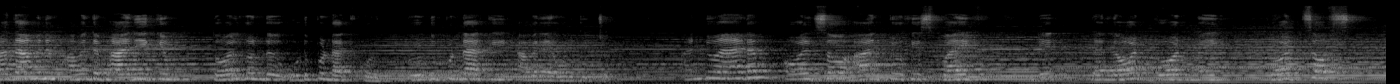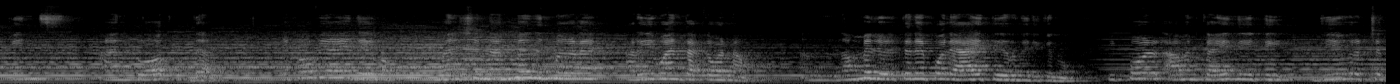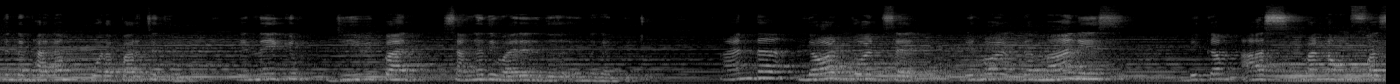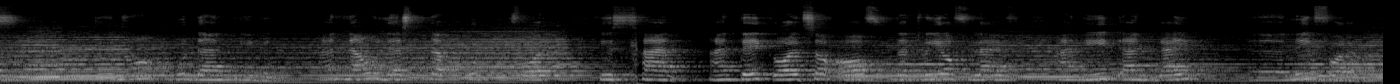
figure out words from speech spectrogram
ആദാമിനും അവന്റെ ഭാര്യയ്ക്കും തോൽ കൊണ്ട് ഉടുപ്പുണ്ടാക്കി കൊടുത്തു. ഉടുപ്പുണ്ടാക്കി അവരെ ഒളിപ്പിച്ചു. And to Adam also and to his wife did the Lord God make gods of skins and clothe them. യഹോവയായ ദൈവം മനുഷ്യൻ നന്മ തിന്മകളെ അറിയുവാൻ തക്കവണ്ണം നമ്മിൽ ഒരുത്തനെ പോലെ ആയിത്തീർന്നിരിക്കുന്നു. ഇപ്പോൾ അവൻ കൈ നീട്ടി ജീവവൃക്ഷത്തിന്റെ ഫലം കൂടെ പറിച്ചു തിന്നു. എന്നേക്കും ജീവിപ്പാൻ സംഗതി വരരുത് എന്ന് കൽപ്പിച്ചു. And the Lord God said behold the man is become as one of us to know good and evil. And now lest the put forth his hand and take also of the tree of life and eat and live, uh, live forever.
